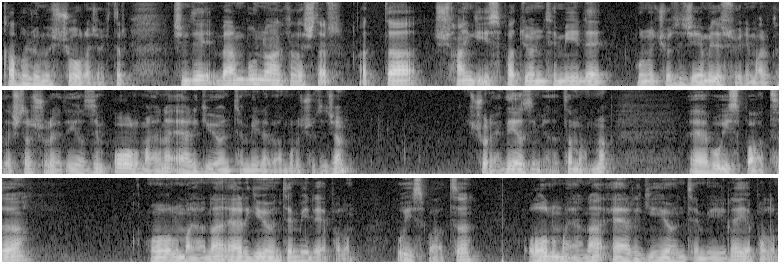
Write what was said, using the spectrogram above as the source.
Kabulümüz şu olacaktır. Şimdi ben bunu arkadaşlar hatta hangi ispat yöntemiyle bunu çözeceğimi de söyleyeyim arkadaşlar. Şuraya da yazayım. Olmayana ergi yöntemiyle ben bunu çözeceğim. Şuraya da yazayım ya da tamam mı? Ee, bu ispatı olmayana ergi yöntemiyle yapalım. Bu ispatı olmayana ergi yöntemiyle yapalım.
